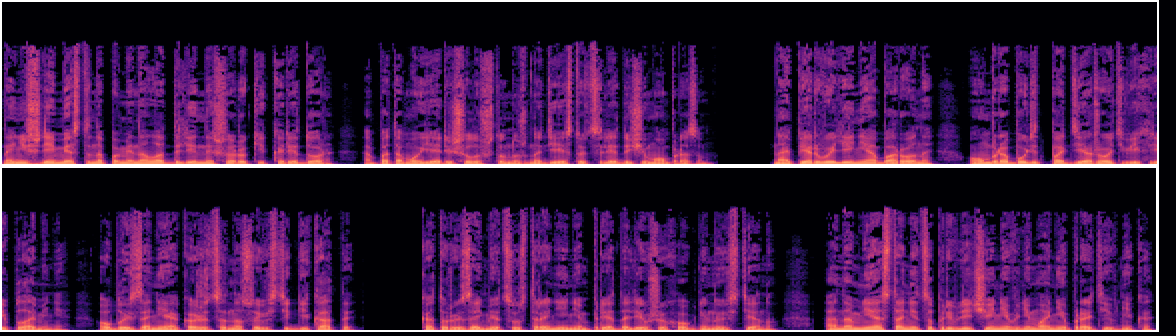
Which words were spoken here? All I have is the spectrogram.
Нынешнее место напоминало длинный широкий коридор, а потому я решил, что нужно действовать следующим образом. На первой линии обороны Умбра будет поддерживать вихри пламени. Область за ней окажется на совести Гекаты, который займется устранением преодолевших огненную стену, а на мне останется привлечение внимания противника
